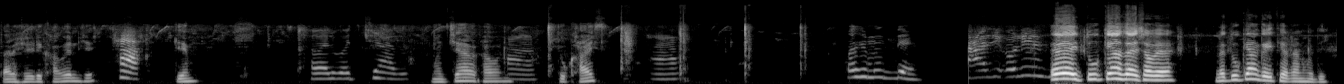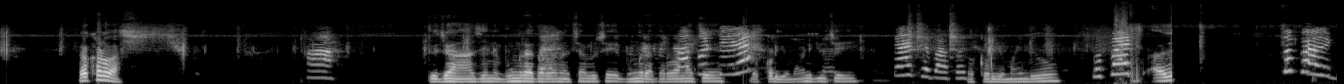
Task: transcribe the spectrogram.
તારે હેડી ખાવાની છે? હા. કેમ? આવે. મજા આવે ખાવાની? તું ખાઈશ? હા. પછી મૂક દે. એ તું ક્યાં જાય હવે? ને તું ક્યાં ગઈ થી અટાણ સુધી? રખડવા? હા. તું જા આજે ને ભૂંગરા તરવાના ચાલુ છે. ભૂંગરા તરવાના છે. બકડીઓ માંડ્યું છે. છે પાપડ. બકડીઓ માંડ્યું. પપડ પપડ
